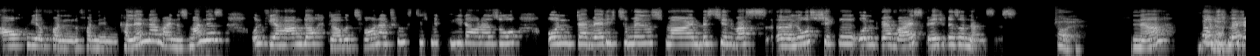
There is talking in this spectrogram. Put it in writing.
auch hier von, von dem Kalender meines Mannes. Und wir haben doch, ich glaube, 250 Mitglieder oder so. Und da werde ich zumindest mal ein bisschen was äh, losschicken und wer weiß, welche Resonanz ist. Toll. Na? Ja, und ich möchte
